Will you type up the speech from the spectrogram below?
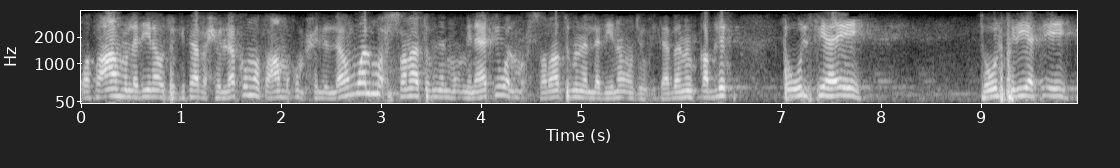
وطعام الذين أوتوا الكتاب حل لكم وطعامكم حل لهم والمحصنات من المؤمنات والمحصنات من الذين أوتوا الكتاب من قبلكم. تقول فيها إيه؟ تقول في ديت إيه؟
